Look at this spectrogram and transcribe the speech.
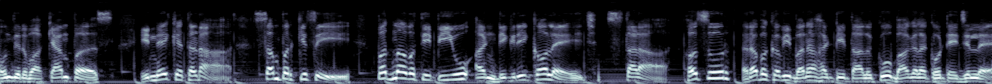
ಹೊಂದಿರುವ ಕ್ಯಾಂಪಸ್. ಇನ್ನೇಕೆ ತಡ? ಸಂಪರ್ಕಿಸಿ Padmavati PU and degree college. ಸ್ಥಳ ಹೊಸೂರ್, ರಬಕವಿ ಬನಹಟ್ಟಿ ತಾಲೂಕು, ಬಾಗಲಕೋಟೆ ಜಿಲ್ಲೆ.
